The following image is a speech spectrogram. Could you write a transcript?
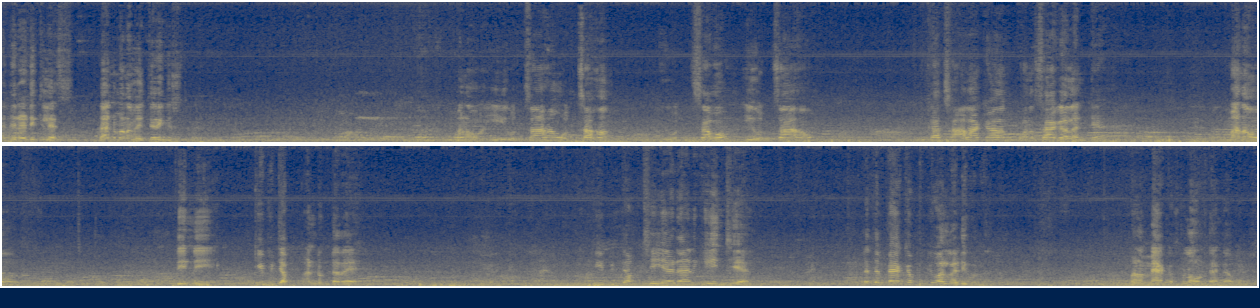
అది రెడిక్లెస్ దాన్ని మనం వ్యతిరేకిస్తాం మనం ఈ ఉత్సాహం ఉత్సాహం ఈ ఉత్సవం ఈ ఉత్సాహం ఇంకా చాలా కాలం కొనసాగాలంటే మనం దీన్ని కీప్ ఇట్ అప్ అంటుంటారే. కీప్ ఇట్ అప్ చేయడానికి ఏం చేయాలి? లేకపోతే బ్యాకప్కి వాళ్ళు రెడీగా ఉన్నారు మనం మేకప్లో ఉంటాం కాబట్టి.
